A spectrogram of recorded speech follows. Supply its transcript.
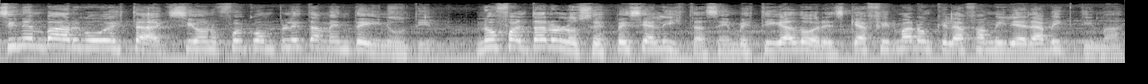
Sin embargo, esta acción fue completamente inútil. No faltaron los especialistas e investigadores que afirmaron que la familia era víctima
